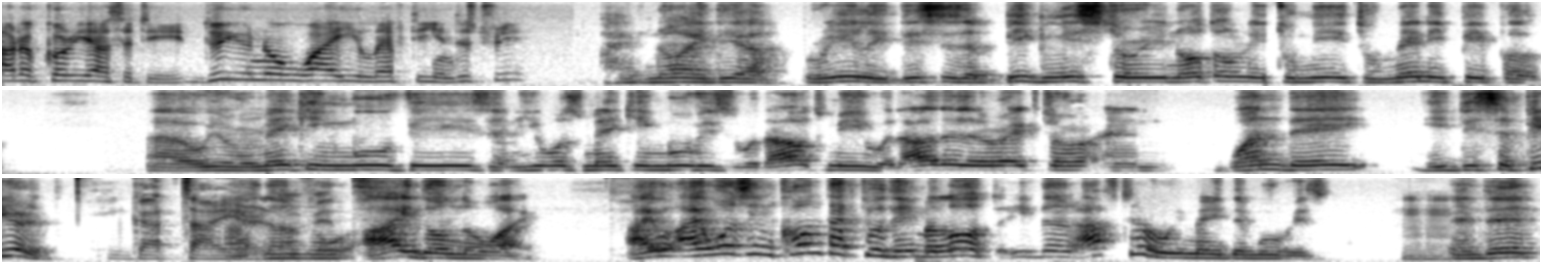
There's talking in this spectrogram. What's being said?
out of curiosity, do you know why he left the industry? I have no idea. Really, this is a big mystery, not only to me, to many people. Uh, we were making movies, and he was making movies without me, without a director. And one day he disappeared. He got I don't know. it. I don't know why. I, I was in contact with him a lot, even after we made the movies. And then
